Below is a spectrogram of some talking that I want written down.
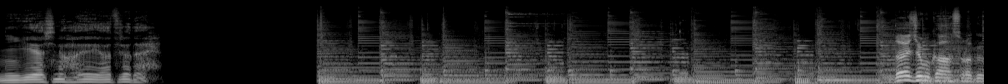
逃げ足の速い奴らだ。大丈夫か空君？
